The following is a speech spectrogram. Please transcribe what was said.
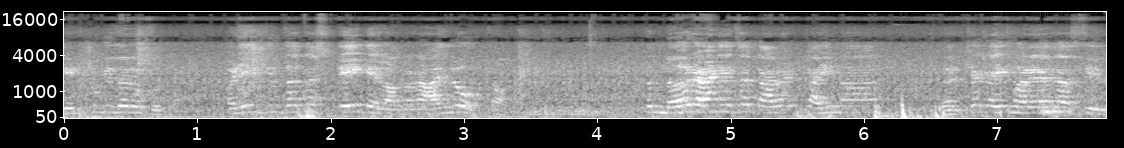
गेट टुगेदरच होतो. पण एक दिवसाचा स्टे केला होता राहिलो होतो तर न राहण्याचं कारण काही ना घरच्या काही मर्यादा असतील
